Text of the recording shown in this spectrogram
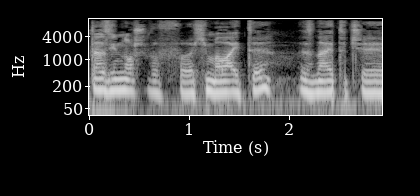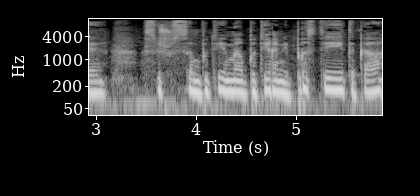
тази нощ в а, Хималайте. Знаете, че също са има ампутирани пръсти и така.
